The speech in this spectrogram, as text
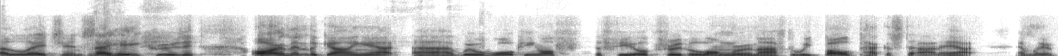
a legend! So he cruising. I remember going out. Uh, we were walking off the field through the long room after we bowled Pakistan out, and we were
